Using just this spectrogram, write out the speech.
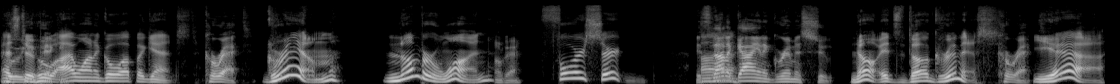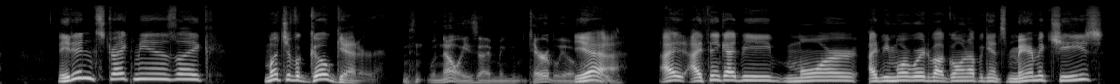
as are to who picking? I want to go up against. correct. Grim, number one, Okay. for certain. It's not a Uh, guy in a grimace suit. No, it's the Grimace. Correct. Yeah. He didn't strike me as like much of a go getter. well, no, he's I mean terribly overweight. Yeah. I, I think I'd be more I'd be more worried about going up against Mayor McCheese,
